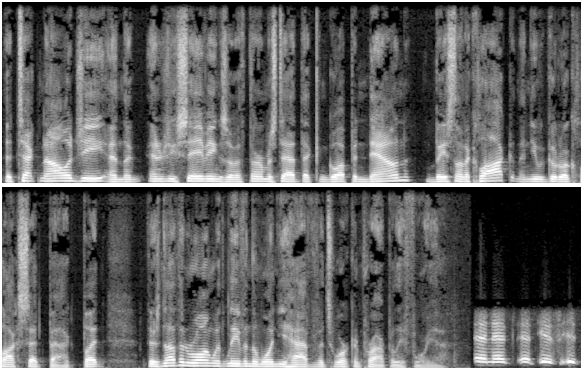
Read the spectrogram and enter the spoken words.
the technology and the energy savings of a thermostat that can go up and down based on a clock, then you would go to a clock setback. But there's nothing wrong with leaving the one you have if it's working properly for you. And it, it is it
